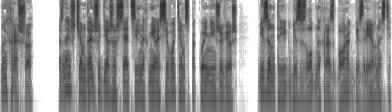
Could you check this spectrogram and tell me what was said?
«Ну и хорошо. Знаешь, чем дальше держишься от сильных мира сего, тем спокойнее живешь. Без интриг, без злобных разборок, без ревности.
